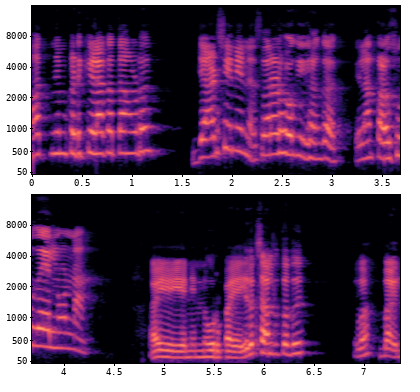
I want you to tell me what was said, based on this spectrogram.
ಮತ್ತೆ ನಿಮ್ಮ ಕಡೆ ಕೇಳಾಕತ್ತ ನೋಡು. ಜಾಡ್ಸಿ ಸರಳ ಹೋಗಿ ಹಂಗ. ಇಲ್ಲ ಕಳ್ಸುದೇ ಇಲ್ಲ ನೋಡ್ ಅಯ್ಯ ನಿನ್ನ ನೂರು ರೂಪಾಯಿ ಇದಕ್ಕೆ ಸಾಲ್ತದ ಇವ ಬಾಯ್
